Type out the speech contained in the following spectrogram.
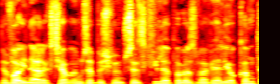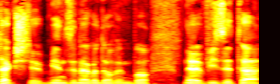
wojna. Ale chciałbym, żebyśmy przez chwilę porozmawiali o kontekście międzynarodowym, bo wizyta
